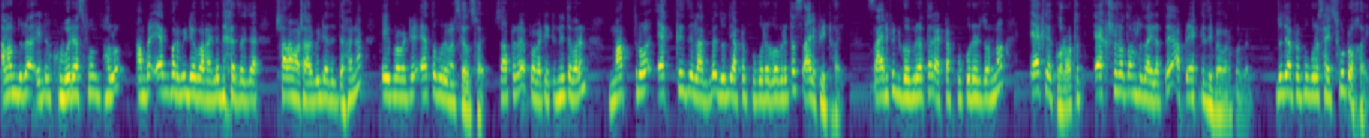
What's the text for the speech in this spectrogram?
আলহামদুলিল্লাহ, এটার খুবই রেসপন্স ভালো। আমরা একবার ভিডিও বানাইলে দেখা যায় যে, সারা মাসে আর ভিডিও দিতে হয় না। এই প্রোভাইডের এত পরিমাণ সেলস হয়। সো আপনারা প্রোভাইডটা নিতে পারেন। মাত্র এক কেজি লাগবে যদি আপনার পুকুরের গভীরতা চার ফিট হয়। চার ফিট গভীরতার একটা পুকুরের জন্য এক একর, অর্থাৎ একশো শতাংশ জায়গাতে আপনি এক কেজি ব্যবহার করবেন। যদি আপনার পুকুরের সাইজ ছোটো হয়,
